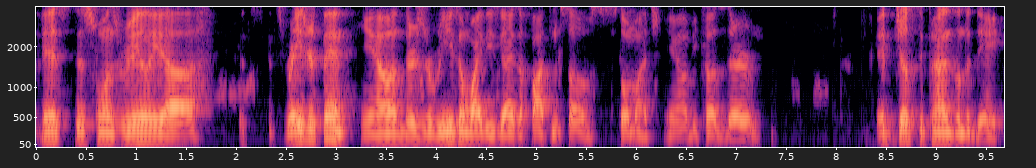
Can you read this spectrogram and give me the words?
This this one's really uh, it's it's razor thin. You know, there's a reason why these guys have fought themselves so much. You know, because they're it just depends on the day.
